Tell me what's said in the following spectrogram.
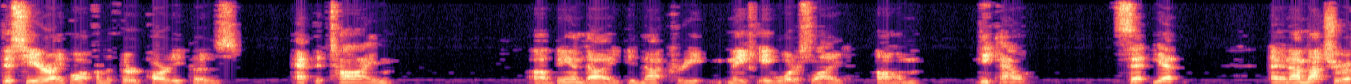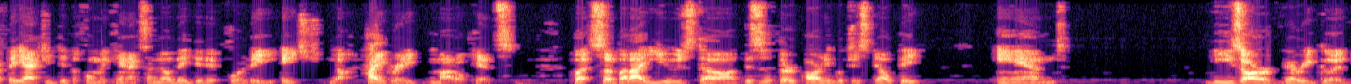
this here I bought from a third party because at the time, uh, Bandai did not create make a water slide um, decal set yet, and I'm not sure if they actually did the full mechanics. I know they did it for the H high grade model kits, but so but I used uh, this is a third party which is Delpi, and these are very good.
